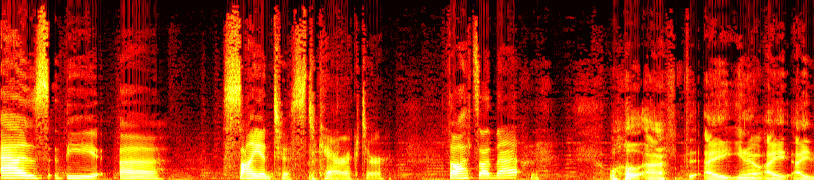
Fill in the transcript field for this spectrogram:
as the uh, scientist character. Thoughts on that? Well, uh, I you know I, I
